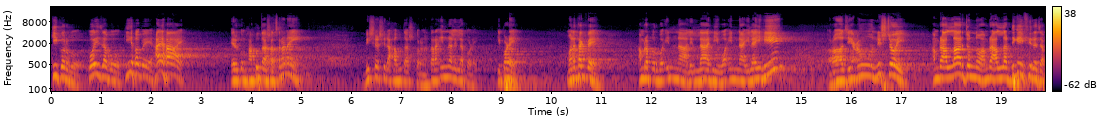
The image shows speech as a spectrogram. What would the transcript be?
কি করব? কই যাব? কি হবে? হায় হায়! এরকম হাহুতাস আছে না নাই? বিশ্বাসীরা হাহুতাস করে না। তারা ইন্না ইন্নালিল্লাহ পড়ে। কি পড়ে? মনে থাকবে? আমরা পড়ব, ইন্না লিল্লাহি ওয়া ইন্না ইলাইহি রাজিউন। নিশ্চয়ই আমরা আল্লাহর জন্য, আমরা আল্লাহর দিকেই ফিরে যাব।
